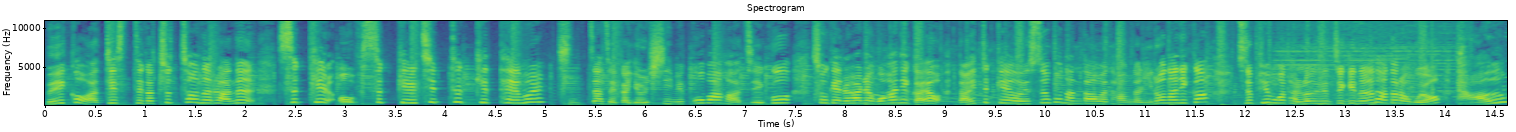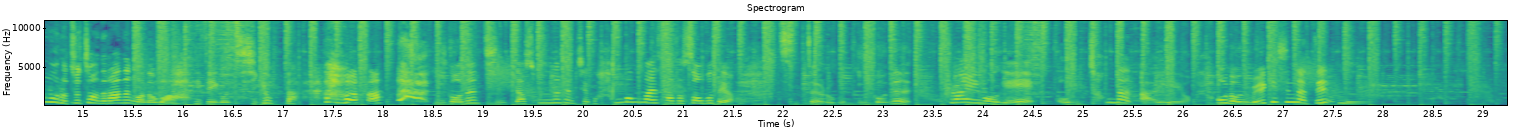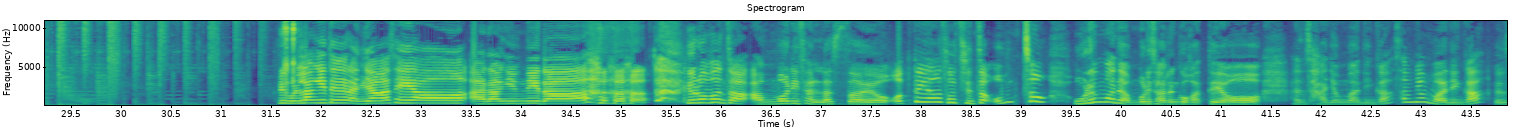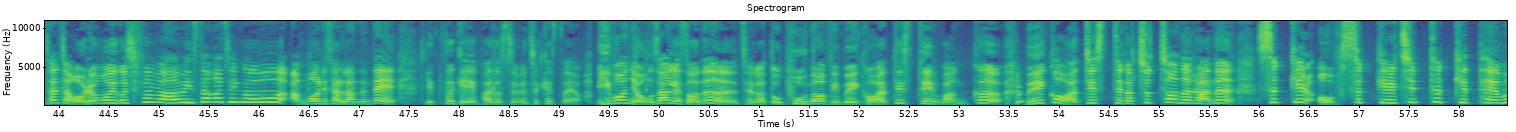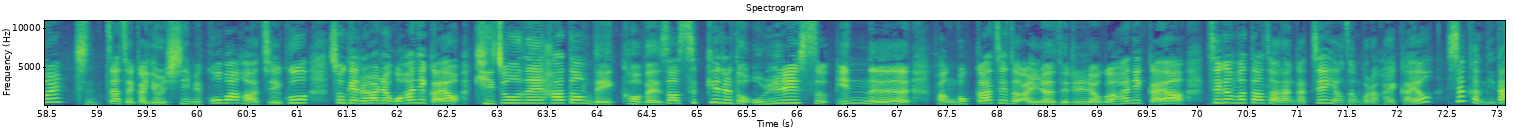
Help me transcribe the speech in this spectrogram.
메이크업 아티스트가 추천을 하는 skill up, skill cheat key템을 진짜 제가 열심히 꼽아가지고 소개를 하려고 하니까요. night care에 쓰고 난 다음에 다음날 일어나니까 진짜 피부가 달라지기는 하더라고요. 다음으로 추천을 하는 거는 와 이제 이건 지겹다. 이거는 진짜 속눈썹 치고 한 번만 사서 써보세요. 진짜 여러분 이거는 primer계의 엄청난 아이예요. 어, 나 오늘 왜 이렇게 신났지? 우리 물랑이들 안녕하세요. 아랑입니다. 여러분 저 앞머리 잘랐어요. 어때요? 저 진짜 엄청 오랜만에 앞머리 자른 것 같아요. 한 4년 만인가? 3년 만인가? 살짝 어려 보이고 싶은 마음이 있어가지고 앞머리 잘랐는데 예쁘게 봐줬으면 좋겠어요. 이번 영상에서는 제가 또 본업이 메이크업 아티스트인 만큼 메이크업 아티스트가 추천을 하는 skill up, skill cheat key템을 진짜 제가 열심히 꼽아가지고 소개를 하려고 하니까요. 기존에 하던 메이크업에서 skill을 더 올릴 수 있는 방법까지도 알려드리려고 하니까요. 지금부터 저랑 같이 영상 보러 갈까요? 시작합니다.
